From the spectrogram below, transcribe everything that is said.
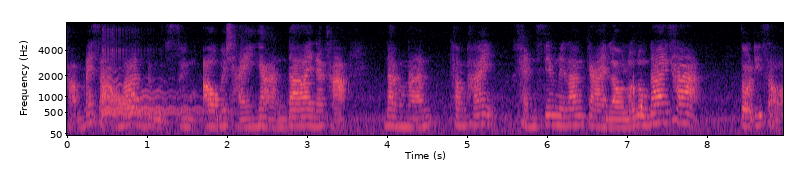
ค่ะไม่สามารถดูดซึมเอาไปใช้งานได้นะคะ ดังนั้นทำให้แคลเซียมในร่างกายเราลดลงได้ค่ะ ตัวที่สอง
